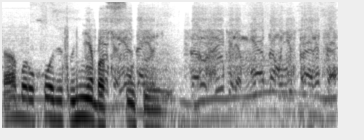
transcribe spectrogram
Табор уходит в небо, суки. С нарушителем мне одному не справиться.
